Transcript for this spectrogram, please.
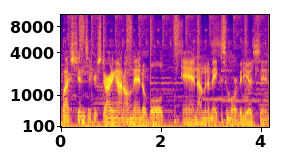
questions if you're starting out on Mandelbulb, and I'm going to make some more videos soon.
